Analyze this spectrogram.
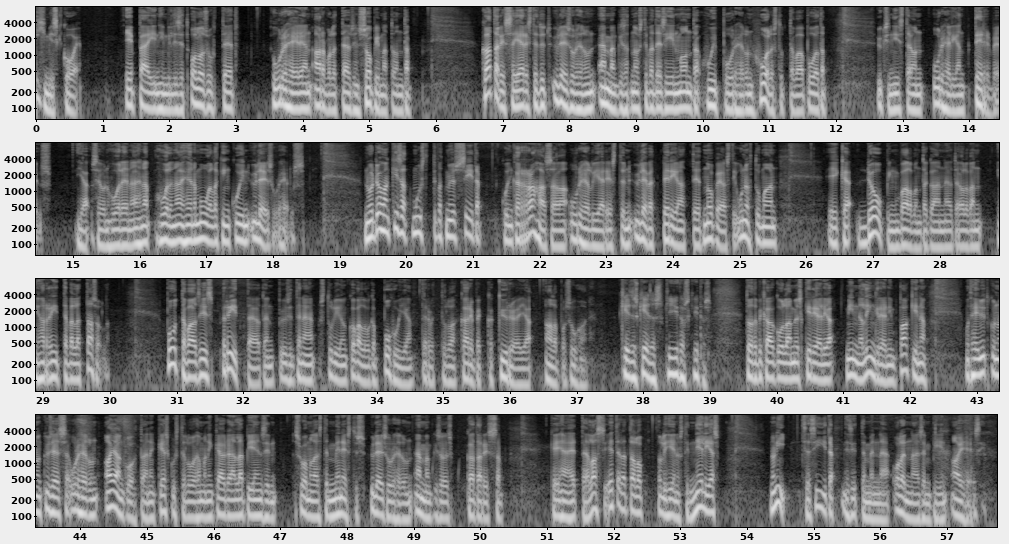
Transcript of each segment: ihmiskoe. Epäinhimilliset olosuhteet, urheilijan arvolle täysin sopimatonta. Katarissa järjestetyt yleisurheilun MM-kisat nostivat esiin monta huippuurheilun huolestuttavaa puolta. Yksi niistä on urheilijan terveys, ja se on huolenaiheena, huolenaiheena muuallakin kuin yleisurheilussa. Nuo Dohan kisat muistuttivat myös siitä, kuinka raha saa urheilujärjestön ylevät periaatteet nopeasti unohtumaan, eikä doping-valvontakaan näytä olevan ihan riittävällä tasolla. Puuttavaa siis riittää, joten pyysin tänään studion kovaluokan puhujia. Tervetuloa Kari-Pekka Kyrö ja Alpo Suhonen. Kiitos, kiitos. Kiitos, kiitos. Tuota pikaa kuullaan myös kirjailija Minna Lindgrenin pakina. Mutta hei, nyt kun on kyseessä urheilun ajankohtainen keskusteluohjelma, niin käydään läpi ensin suomalaisten menestys yleisurheilun MM-kisoissa Katarissa. Keihään heittää Lassi Etelätalo oli hienosti neljäs. No niin, se siitä ja sitten mennään olennaisempiin aiheisiin.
